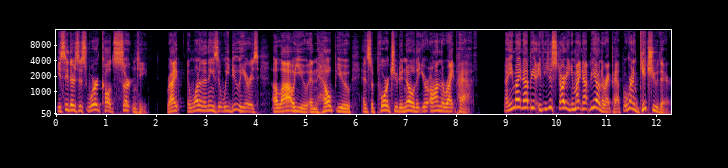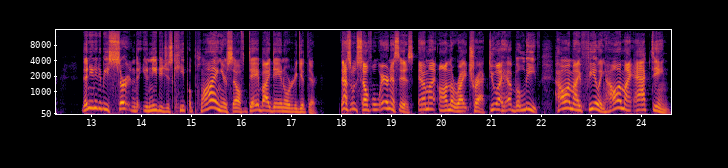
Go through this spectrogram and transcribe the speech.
You see, there's this word called certainty, right? And one of the things that we do here is allow you and help you and support you to know that you're on the right path. Now, you might not be, if you just started, you might not be on the right path, but we're going to get you there. Then you need to be certain that you need to just keep applying yourself day by day in order to get there. That's what self awareness is. Am I on the right track? Do I have belief? How am I feeling? How am I acting?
